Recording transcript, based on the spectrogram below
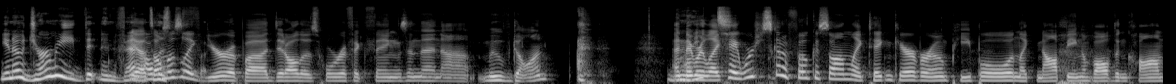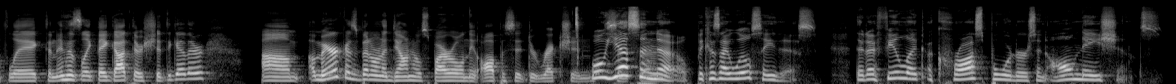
You know, Germany didn't invent. Yeah, it's almost like Europe uh, did all those horrific things and then uh, moved on. and right? they were like, "Hey, we're just gonna focus on like taking care of our own people and like not being involved in conflict." And it was like they got their shit together. Um, America's been on a downhill spiral in the opposite direction. Well, yes then. and no, because I will say this: that I feel like across borders in all nations,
